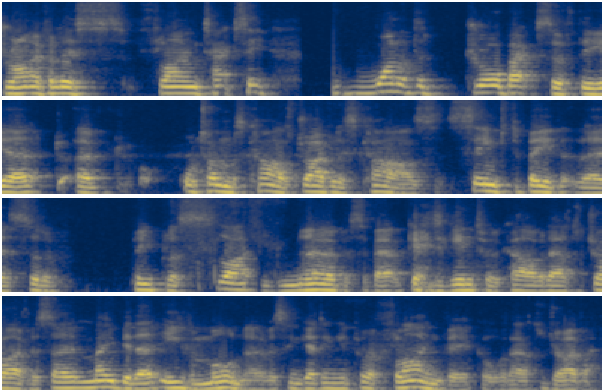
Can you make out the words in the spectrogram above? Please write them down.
driverless flying taxi? One of the drawbacks of the uh, uh, autonomous cars, driverless cars, seems to be that there's sort of people are slightly nervous about getting into a car without a driver. So maybe they're even more nervous in getting into a flying vehicle without a driver.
